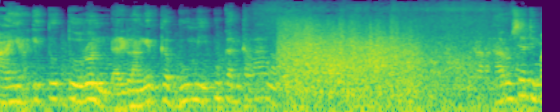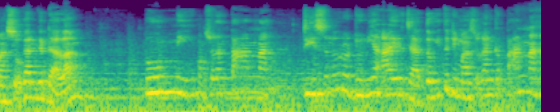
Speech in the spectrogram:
Air itu turun dari langit ke bumi, bukan ke laut. Harusnya dimasukkan ke dalam bumi, masukkan tanah. Di seluruh dunia air jatuh itu dimasukkan ke tanah.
